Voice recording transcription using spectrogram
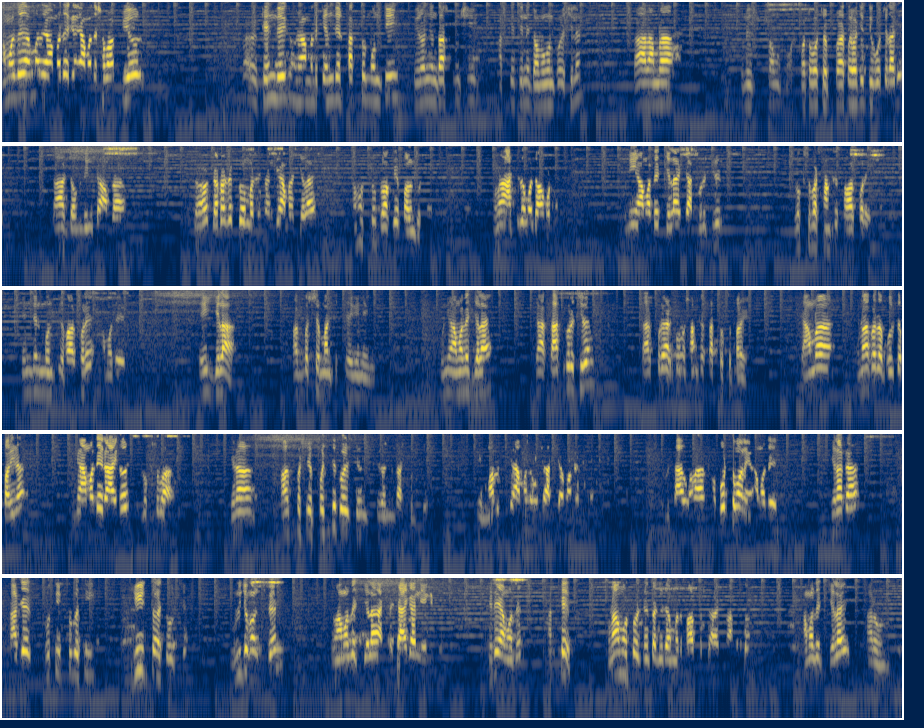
আমাদের আমাদের আমাদের এখানে আমাদের সবার প্রিয় আহ, কেন্দ্রের আমাদের কেন্দ্রের প্রাক্তন মন্ত্রী নিরঞ্জন দাস মুন্সি আজকের দিনে জন্মগ্রহণ করেছিলেন। তার আমরা উনি গত বছর প্রয়াত হয়েছে দু বছর আগে। তার জন্মদিনটা আমরা যথাযোগ্য দিয়ে আমরা জেলায় সমস্ত ব্লকে পালন করতে ওনার আশিতম জন্মদিন উনি আমাদের জেলায় যা করেছিলেন লোকসভার সাংসদ হওয়ার পরে। কেন্দ্রের মন্ত্রী হওয়ার পরে আমাদের এই জেলা ভারতবর্ষের মানচিত্রে এগিয়ে নিয়ে গেছে। উনি আমাদের জেলায় যা কাজ করেছিলেন, তারপরে আর কোনো সাংসদ কাজ করতে পারেনি। আমরা ওনার কথা বলতে পারি না। যে আমাদের রায়গঞ্জ লোকসভা যারা ভারতবর্ষে পরিচিত করেছেন চিরঞ্জন দাসপুরকে এই মানুষকে আমাদের মধ্যে আজকে আমাদের তা ওনার বর্তমানে আমাদের জেলাটা কাজের গতি, প্রগতি ধীর চলছে। উনি যখন ছিলেন আমাদের জেলা একটা জায়গা নিয়ে গেছে সেটাই আমাদের আক্ষেপ ওনার মতো নেতা যদি আমাদের ভারতবর্ষে আরেকজন আসতো, আমাদের জেলায় আরও উন্নতি।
